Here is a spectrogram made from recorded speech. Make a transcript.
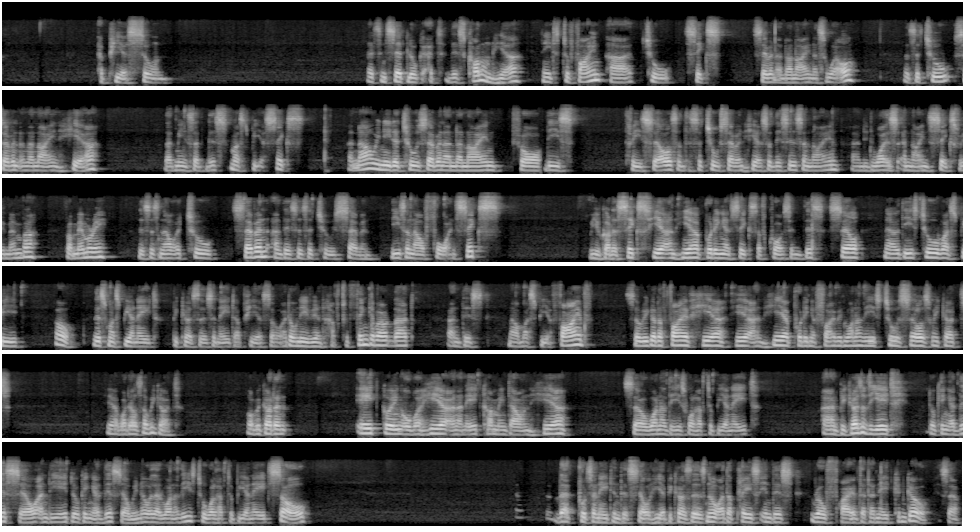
Appears soon. Let's instead look at this column here. It needs to find uh, 2, 6, 7, and a 9 as well. There's a 2, 7, and a 9 here. That means that this must be a 6. And now we need a 2, 7, and a 9 for these three cells. And there's a 2, 7 here. So this is a 9. And it was a 9, 6, remember, from memory. This is now a 2, 7, and this is a 2, 7. These are now 4 and 6. We've got a 6 here and here, putting a 6, of course, in this cell. Now these two must be, oh, this must be an 8 because there's an 8 up here. So I don't even have to think about that. And this now must be a 5. So we got a 5 here, here, and here, putting a 5 in one of these two cells. We got, yeah, what else have we got? Well, we got an 8 going over here and an 8 coming down here. So one of these will have to be an 8. And because of the 8 looking at this cell and the 8 looking at this cell, we know that one of these two will have to be an 8. So that puts an 8 in this cell here because there's no other place in this row 5 that an 8 can go. So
